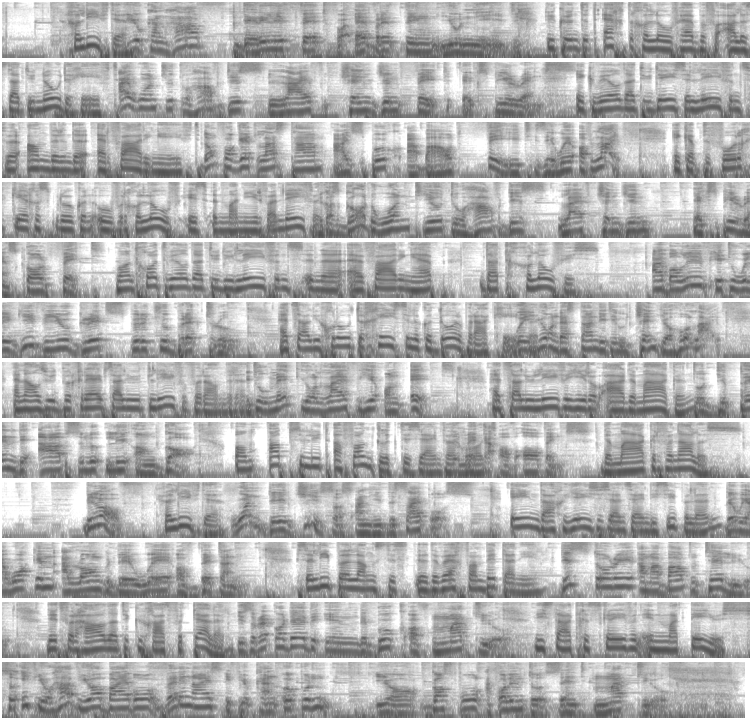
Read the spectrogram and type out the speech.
Geliefde, you can have the really faith for everything you need. u kunt het echte geloof hebben voor alles dat u nodig heeft. I want you to have this life changing faith experience. Ik wil dat u deze levensveranderende ervaring heeft. Don't forget last time I spoke about faith is a way of life. Ik heb de vorige keer gesproken over geloof is een manier van leven. Because God wants you to have this life changing experience called faith. Want God wil dat u die levenservaring hebt dat geloof is. I believe it will give you great spiritual breakthrough. Het zal u grote geestelijke doorbraak When geven. you understand it, it will change your whole life. En als u het begrijpt, zal u het leven veranderen. It will make your life here on earth Het zal uw leven hier op aarde maken to depend absolutely on God, om absoluut afhankelijk te zijn the van maker God, of all things. de maker van alles. Beloved, Geliefde, one day Jesus and his disciples één dag Jezus en zijn discipelen, they were walking along the way of Bethany. ze liepen langs de, de weg van Bethany. This story I'm about to tell you Dit verhaal dat ik u ga vertellen, is recorded in the book of Matthew. die staat geschreven in Matthäus. So if you have your Bible, very nice if you can open your gospel according to St. Matthew.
